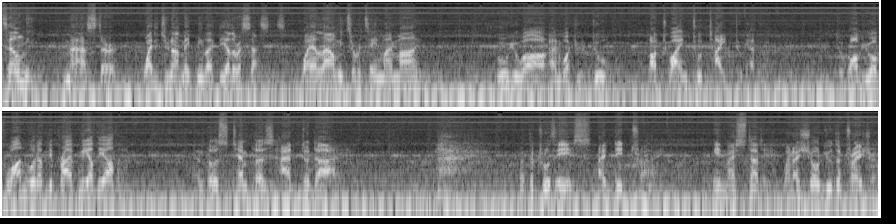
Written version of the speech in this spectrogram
Tell me, Master, why did you not make me like the other assassins? Why allow me to retain my mind? Who you are and what you do are twined too tight together. To rob you of one would have deprived me of the other. And those Templars had to die. But the truth is, I did try. In my study, when I showed you the treasure.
